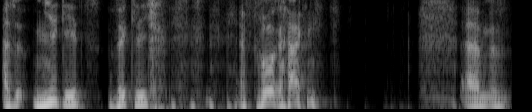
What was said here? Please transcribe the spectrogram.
Also mir geht's wirklich hervorragend. Ähm,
